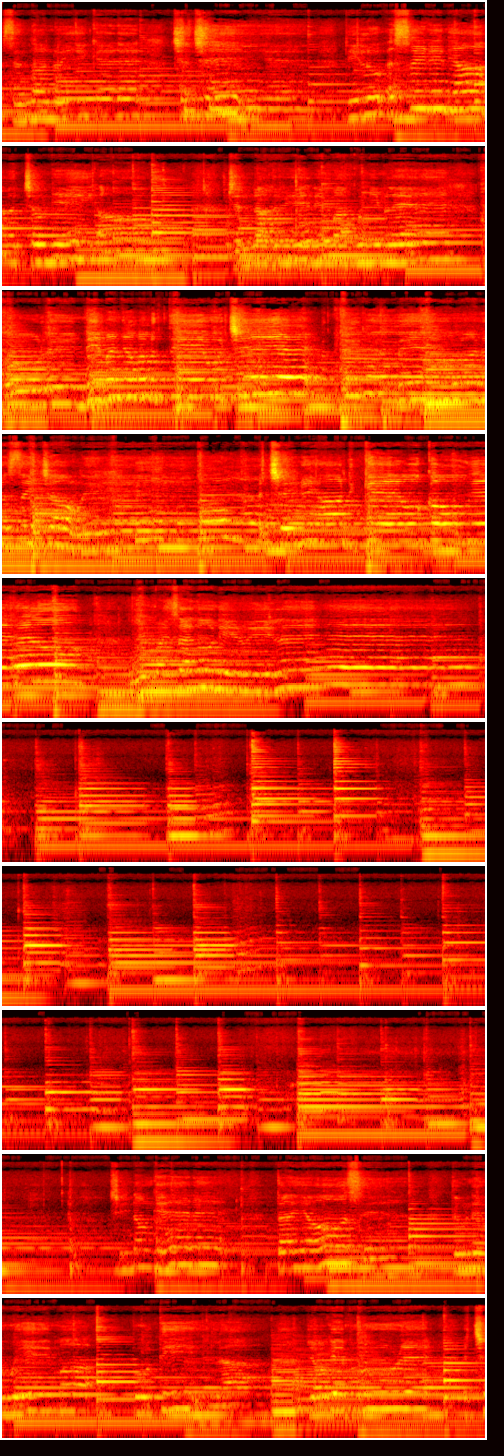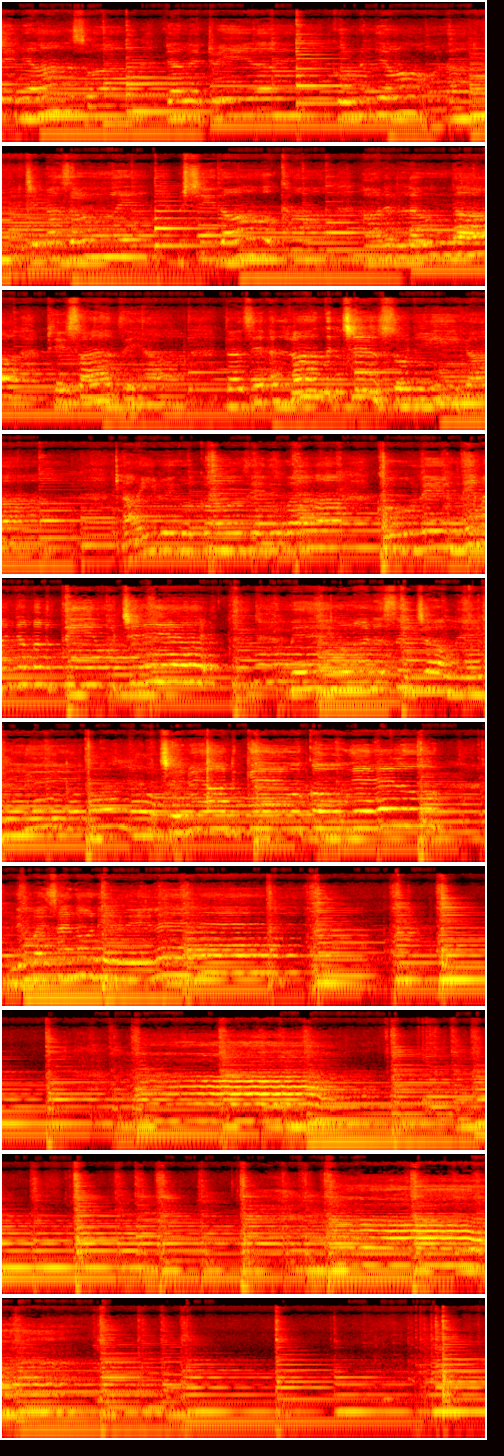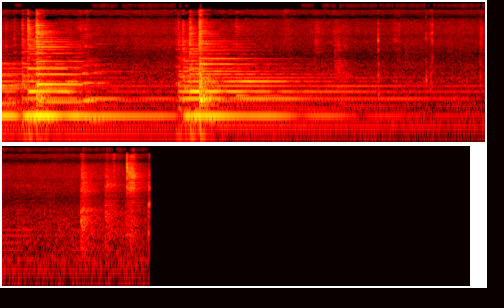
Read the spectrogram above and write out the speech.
အစင်သာတွေခဲ့တဲ့ချစ်ချင်းရဲ့ဒီလိုအဆွေတွေများမချုံငိမ့်အောင်ကျန်တော်သူရဲ့နေမှာကိုကြီးမလဲကိုလေးနေမညာမမသိဘူးချစ်ရဲ့မင်းတို့ရဲ့စိတ်ကြောင့်လေအချိန်တွေ ချီနှောင်ခဲ့တဲ့တန်ရောစင်သူနဲ့ဝေးမပူတီလာပြောခဲ့ဘူးတဲ့အချိန်များစွာပြန်လဲတွေ့လိုက်ကိုမမျောလာအချိန်ကဆုံးလေးမရှိတော့ခါဟာတဲ့လုံးတော့ပြေးစမ်းစရာတန်စင်အလွန်တဲ့ချစ်ဆိုကြီးကနိုင်တွေကိုကောင်းစေသူပါကိုလေးနေမညမမသိဘူးချစ်ရဲ့ မင်းကိုလာတဲ့စိတ်ကြောင့်လေချေရရတကယ်ကိုကုန်ငယ်လို့နေပိုင်ဆိုင်တော့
